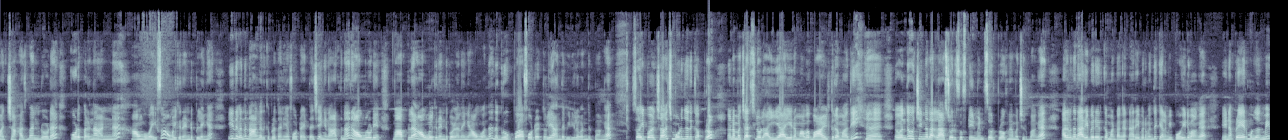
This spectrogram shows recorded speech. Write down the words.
மச்சான் ஹஸ்பண்டோட கூட பிறந்த அண்ணன் அவங்க ஒய்ஃபு அவங்களுக்கு ரெண்டு பிள்ளைங்க. இது வந்து நாங்கள் அதுக்கப்புறம் தனியாக ஃபோட்டோ எடுத்தாச்சு. எங்கள் நாத்தனார் அவங்களுடைய மாப்பிள்ளை அவங்களுக்கு ரெண்டு குழந்தைங்க. அவங்க வந்து அந்த குரூப் ஃபோட்டோ எடுத்தோலையே அந்த வீடியோவில் வந்திருப்பாங்க. ஸோ இப்போ சர்ச் முடிஞ்சதுக்கப்புறம் நம்ம சர்ச்சில் உள்ள ஐயா ஐயரமாவை வாழ்த்துற மாதிரி வந்து ஒரு சின்னதாக லாஸ்ட் ஒரு ஃபிஃப்டீன் மினிட்ஸ் ஒரு ப்ரோக்ராம் வச்சுருப்பாங்க. அது வந்து நிறைய பேர் இருக்க மாட்டாங்க. நிறைய பேர் வந்து கிளம்பி போயிடுவாங்க. ஏன்னா ப்ரேயர் முடிஞ்சதுமே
